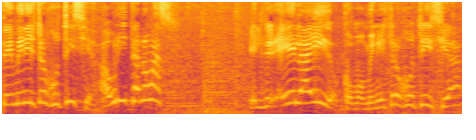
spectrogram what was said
De ministro de Justicia, ahorita nomás. Él, él ha ido como ministro de Justicia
